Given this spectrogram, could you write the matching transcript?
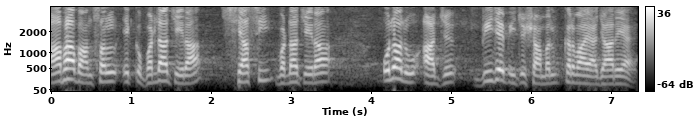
ਆਭਾ ਬਾਂਸਲ ਇੱਕ ਵੱਡਾ ਚਿਹਰਾ, ਸਿਆਸੀ ਵੱਡਾ ਚਿਹਰਾ, ਉਹਨਾਂ ਨੂੰ ਅੱਜ ਬੀਜੇਪੀ 'ਚ ਸ਼ਾਮਲ ਕਰਵਾਇਆ ਜਾ ਰਿਹਾ ਹੈ।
